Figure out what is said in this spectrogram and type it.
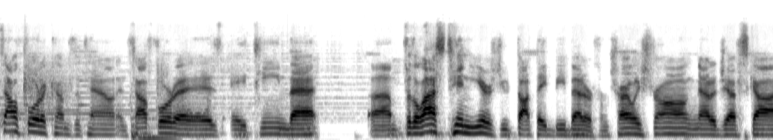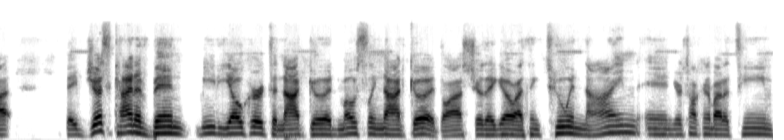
South Florida comes to town, and South Florida is a team that, um, for the last 10 years, you thought they'd be better from Charlie Strong now to Jeff Scott they've just kind of been mediocre to not good, mostly not good. The last year they go, I think two and nine, and you're talking about a team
